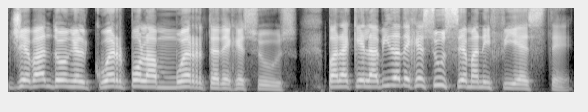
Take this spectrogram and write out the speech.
llevando en el cuerpo la muerte de Jesús, para que la vida de Jesús se manifieste.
